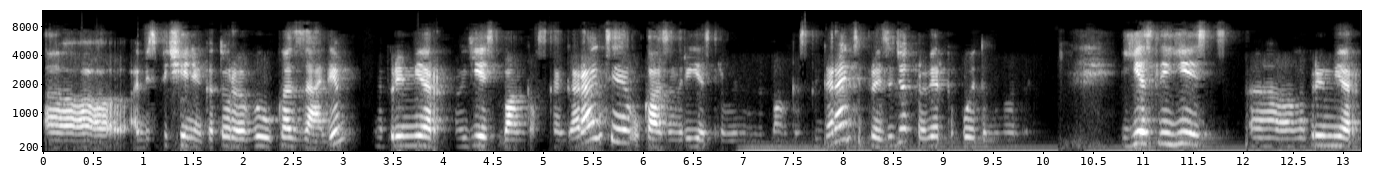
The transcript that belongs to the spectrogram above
а, обеспечения, которое вы указали. Например, есть банковская гарантия, указан реестровый номер банковской гарантии, произойдет проверка по этому номеру. Если есть, а, например,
